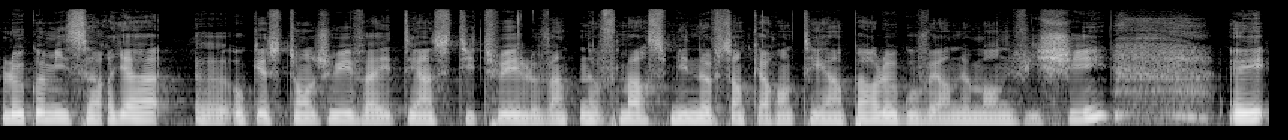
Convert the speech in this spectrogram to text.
le commissariat aux questions juives a été institué le 29 mars 1941 par le gouvernement de Vichy. Et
